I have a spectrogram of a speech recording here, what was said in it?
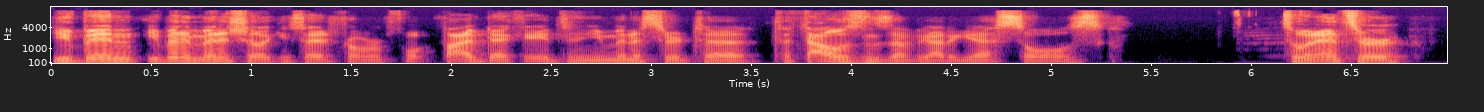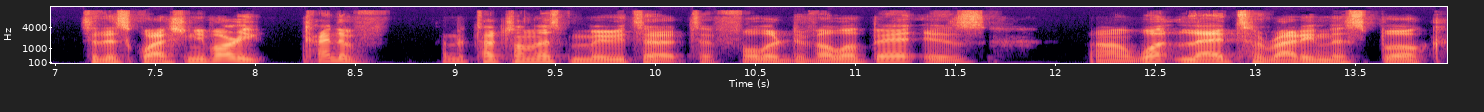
you've been you've been in ministry like you said for over four, five decades, and you ministered to to thousands of got to guess souls. So in answer to this question, you've already kind of kind of touch on this, maybe to to fuller develop it, is uh, what led to writing this book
